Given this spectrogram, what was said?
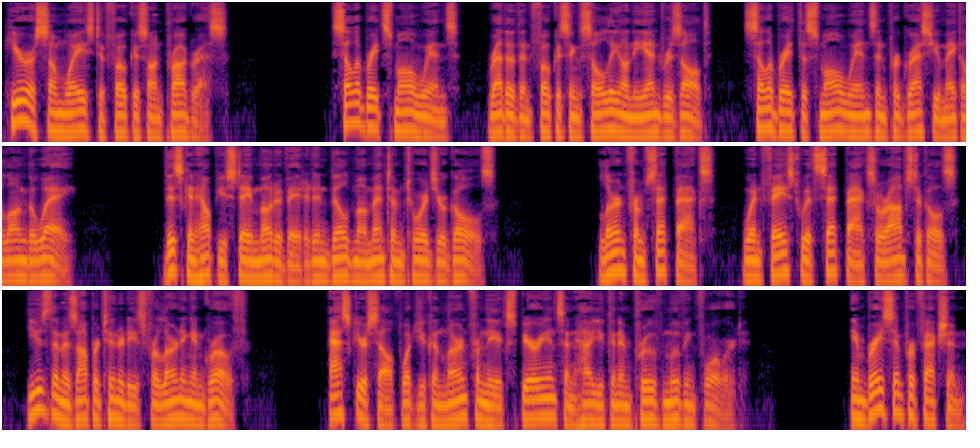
Here are some ways to focus on progress. Celebrate small wins, rather than focusing solely on the end result, celebrate the small wins and progress you make along the way. This can help you stay motivated and build momentum towards your goals. Learn from setbacks, when faced with setbacks or obstacles, use them as opportunities for learning and growth. Ask yourself what you can learn from the experience and how you can improve moving forward. Embrace imperfection,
